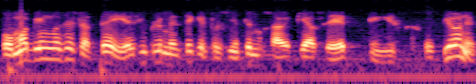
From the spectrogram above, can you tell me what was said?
o más bien no es estrategia, es simplemente que el presidente no sabe qué hacer en estas cuestiones.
